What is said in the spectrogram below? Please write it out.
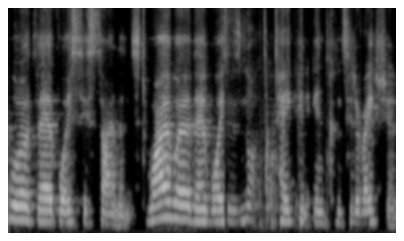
were their voices silenced? Why were their voices not taken into consideration?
